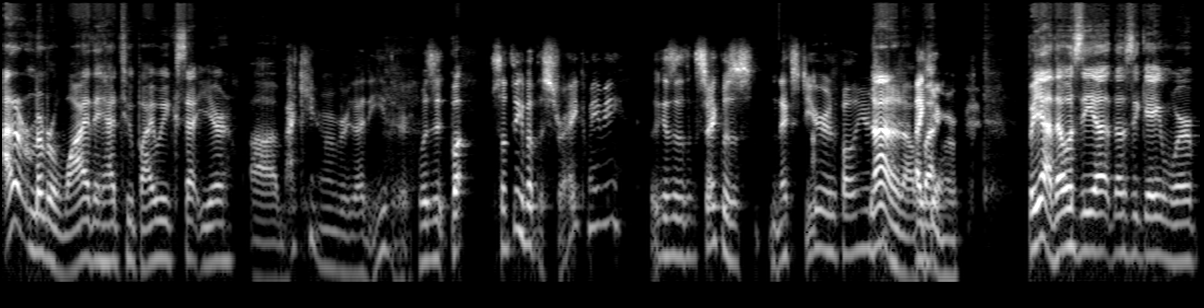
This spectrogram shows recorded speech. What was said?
I don't remember why they had two bye weeks that year. Um, I can't remember that either. Was it but something about the strike? Maybe because the strike was next year, the following year. no, no, no. I but, can't remember. but yeah, that was the uh, that was the game where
